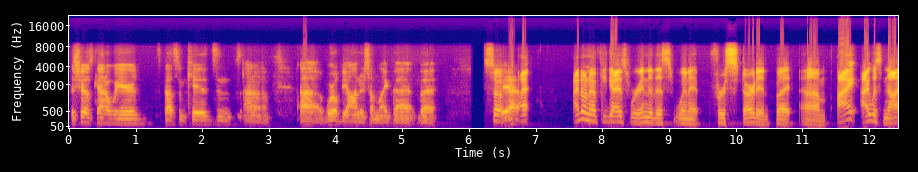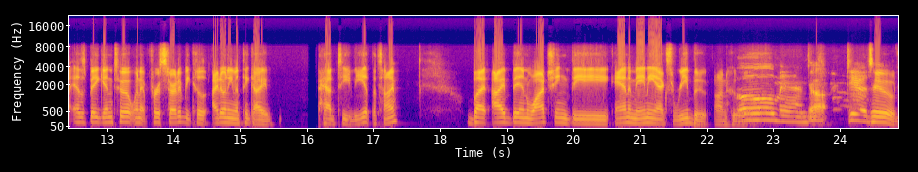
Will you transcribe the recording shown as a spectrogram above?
the show's kind of weird. It's about some kids, and I don't know, uh, World Beyond or something like that. But So Yeah. I, I don't know if you guys were into this when it first started, but um, I I was not as big into it when it first started because I don't even think I had TV at the time. But I've been watching the Animaniacs reboot on Hulu. Oh man, uh, dude, Dude,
